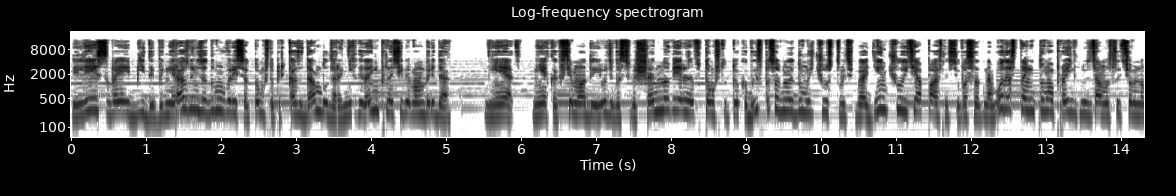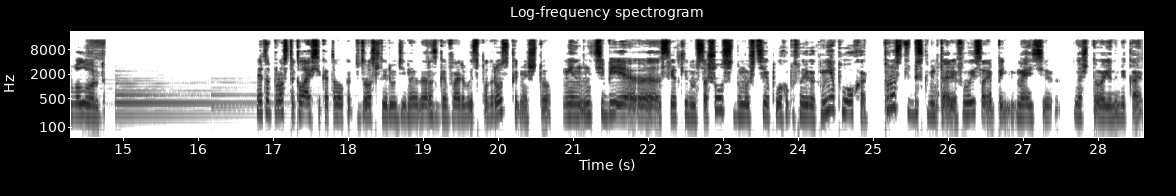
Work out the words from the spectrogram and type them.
Лелея свои обиды, вы ни разу не задумывались о том, что приказы Дамблдора никогда не приносили вам вреда. Нет, нет, как все молодые люди, вы совершенно уверены в том, что только вы способны думать, чувствовать. Вы один чуете опасность, у вас одного достанет ума проникнуть замыслы темного лорда. Это просто классика того, как взрослые люди иногда разговаривают с подростками, что не на тебе э, свет клином сошелся, думаешь, тебе плохо, посмотри, как мне плохо. Просто без комментариев. Вы сами понимаете, на что я намекаю.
